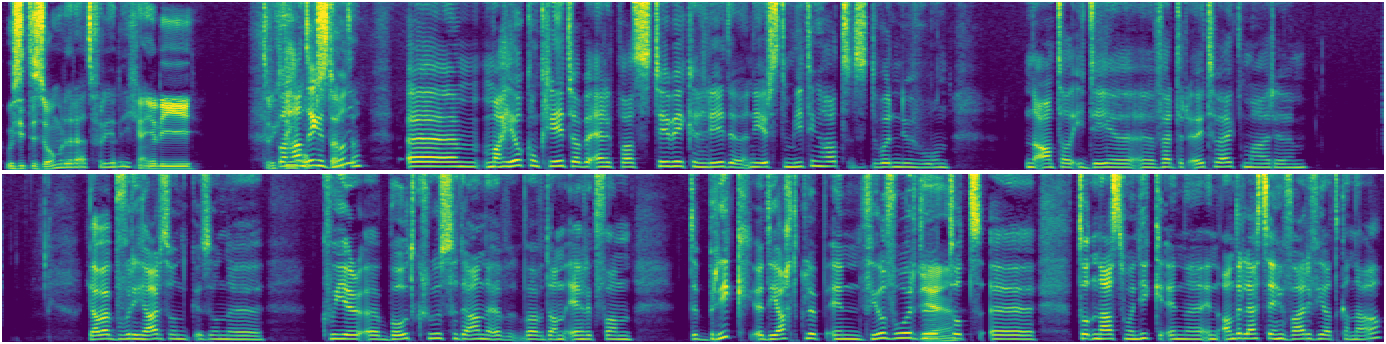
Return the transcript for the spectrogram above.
Hoe ziet de zomer eruit voor jullie? Gaan jullie terug We gaan dingen opstarten? doen. Ehm, maar heel concreet, we hebben eigenlijk pas twee weken geleden een eerste meeting gehad. Dus er worden nu gewoon een aantal ideeën eh, verder uitgewerkt. Maar ehm, ja, we hebben vorig jaar zo'n zo'n eh, queer eh, boat cruise gedaan. waar we dan eigenlijk van de Brik, eh, de jachtclub in Vilvoorde, tot, eh, tot naast Monique in, eh, in Anderlecht zijn gevaren via het kanaal.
